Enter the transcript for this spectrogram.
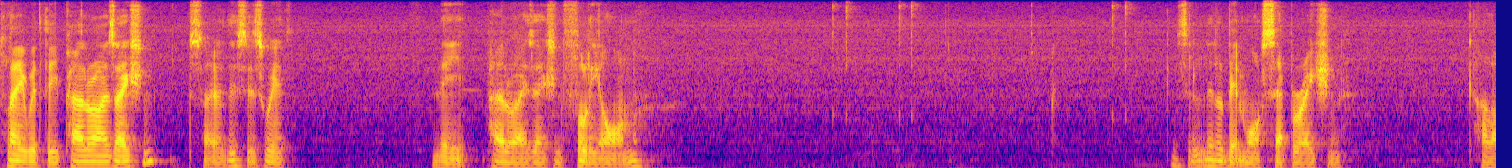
Play with the polarization. So this is with the polarization fully on. Gives a little bit more separation color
